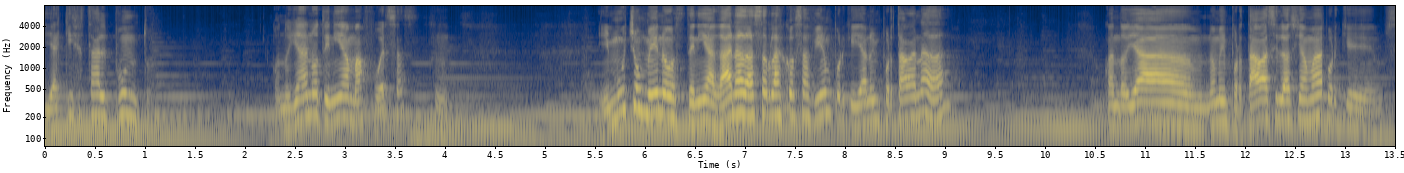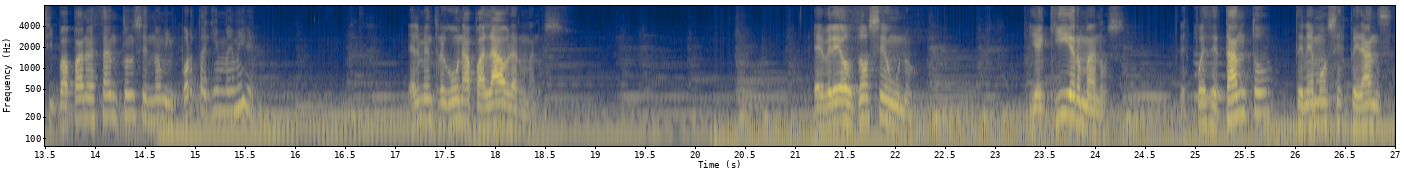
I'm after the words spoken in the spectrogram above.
Y aquí está el punto. Cuando ya no tenía más fuerzas. Y mucho menos tenía ganas de hacer las cosas bien porque ya no importaba nada. Cuando ya no me importaba si lo hacía mal porque si papá no está entonces no me importa quién me mire. Él me entregó una palabra, hermanos. Hebreos 12.1. Y aquí, hermanos, después de tanto, tenemos esperanza.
